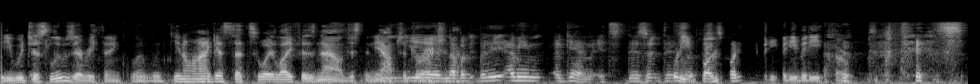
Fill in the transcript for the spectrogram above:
you would just lose everything. Well, you know, I guess that's the way life is now, just in the opposite yeah, direction. no, but but I mean, again, it's there's a there's what are you, a, Bugs Bunny? Bitty bitty bitty. Or, there's,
